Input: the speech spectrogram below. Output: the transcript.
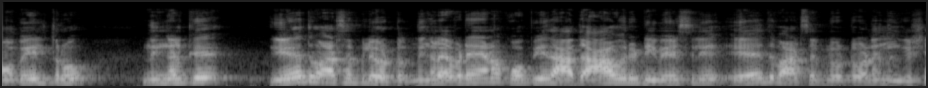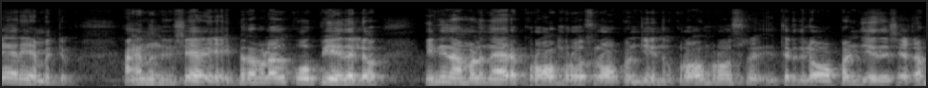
മൊബൈൽ ത്രൂ നിങ്ങൾക്ക് ഏത് വാട്സപ്പിലോട്ടും നിങ്ങൾ എവിടെയാണോ കോപ്പി ചെയ്ത് അത് ആ ഒരു ഡിവൈസിൽ ഏത് വാട്സപ്പിലോട്ട് വേണമെങ്കിൽ നിങ്ങൾക്ക് ഷെയർ ചെയ്യാൻ പറ്റും. അങ്ങനെ നിങ്ങൾക്ക് ഷെയർ ചെയ്യാം. ഇപ്പോൾ നമ്മളത് കോപ്പി ചെയ്തല്ലോ. ഇനി നമ്മൾ നേരെ ക്രോം ബ്രൗസർ ഓപ്പൺ ചെയ്യുന്നു. ക്രോം ബ്രൗസർ ഇത്തരത്തിൽ ഓപ്പൺ ചെയ്ത ശേഷം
